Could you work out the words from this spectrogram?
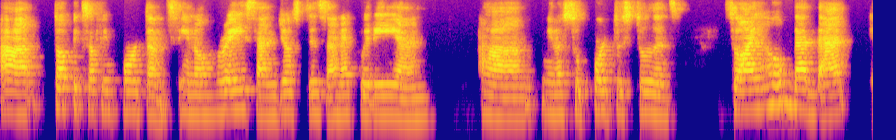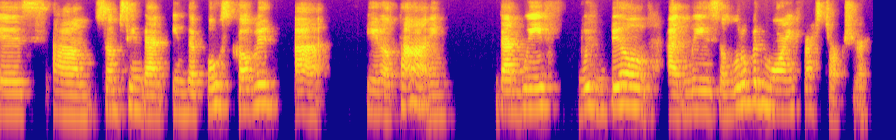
uh, topics of importance, you know, race and justice and equity and, um, you know, support to students. So I hope that that is um, something that in the post-COVID, uh, you know, time that we've we've built at least a little bit more infrastructure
